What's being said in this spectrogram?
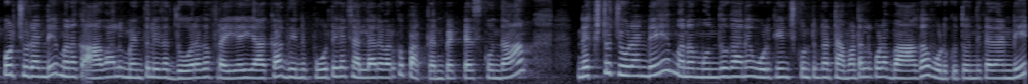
ఇప్పుడు చూడండి మనకు ఆవాలు మెంతులు ఇలా దూరగా ఫ్రై అయ్యాక దీన్ని పూర్తిగా చల్లారే వరకు పక్కన పెట్టేసుకుందాం. నెక్స్ట్ చూడండి మనం ముందుగానే ఉడికించుకుంటున్న టమాటాలు కూడా బాగా ఉడుకుతుంది కదండి.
